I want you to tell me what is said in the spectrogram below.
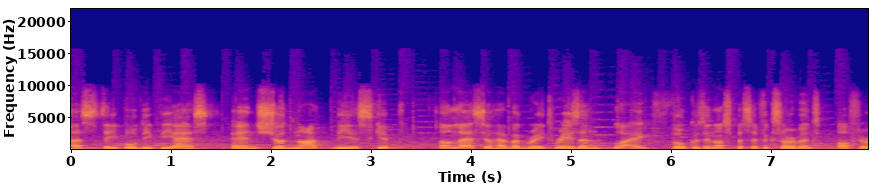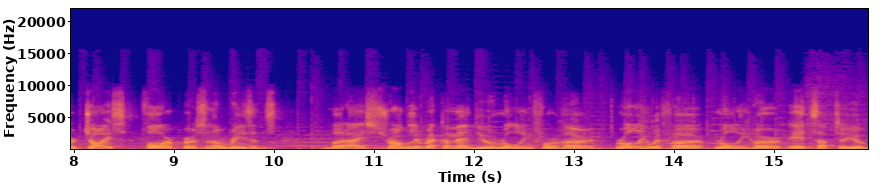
a staple DPS and should not be skipped, unless you have a great reason, like focusing on specific servants of your choice for personal reasons. But I strongly recommend you rolling for her, rolling with her, rolling her, it's up to you.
